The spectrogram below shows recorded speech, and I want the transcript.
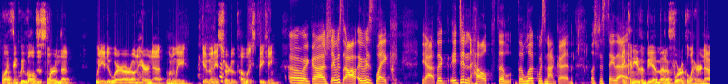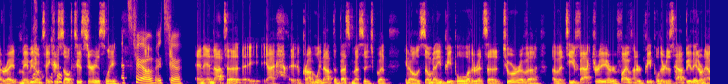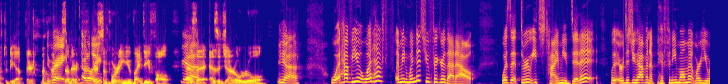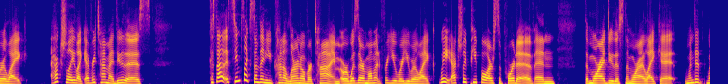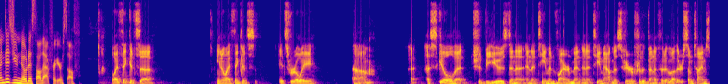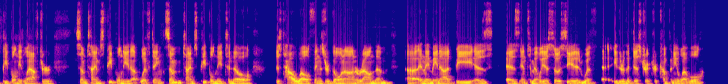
Well, I think we've all just learned that we need to wear our own hairnet when we give any sort of public speaking. Oh my gosh, it was it was like yeah, the, it didn't help. the The look was not good. Let's just say that it can even be a metaphorical hairnet, right? Maybe don't take yourself too seriously. That's true. It's true. And and not to uh, probably not the best message, but you know, so many people, whether it's a tour of a of a tea factory or 500 people, they're just happy they don't have to be up there. Right. so they're totally. they're supporting you by default yeah. as a as a general rule. Yeah. What have you? What have I mean? When did you figure that out? Was it through each time you did it, or did you have an epiphany moment where you were like, actually, like every time I do this, because that it seems like something you kind of learn over time. Or was there a moment for you where you were like wait actually people are supportive and the more i do this the more i like it. When did when did you notice all that for yourself? Well i think it's a you know i think it's it's really um, a skill that should be used in a, in a team environment and a team atmosphere for the benefit of others sometimes people need laughter sometimes people need uplifting sometimes people need to know just how well things are going on around them, uh, and they may not be as as intimately associated with either the district or company level.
